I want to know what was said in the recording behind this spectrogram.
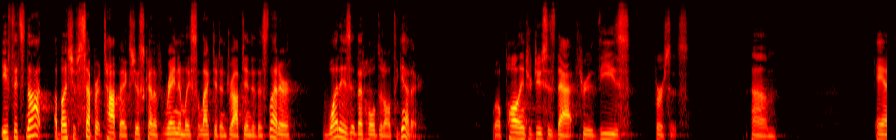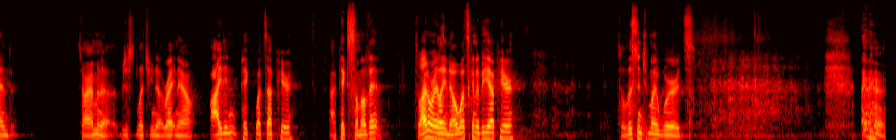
if it's not a bunch of separate topics just kind of randomly selected and dropped into this letter, what is it that holds it all together? Well, Paul introduces that through these verses. Um, and sorry, I'm going to just let you know right now I didn't pick what's up here, I picked some of it. So I don't really know what's going to be up here. So listen to my words.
